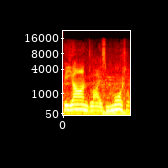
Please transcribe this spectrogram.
Beyond lies mortal.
